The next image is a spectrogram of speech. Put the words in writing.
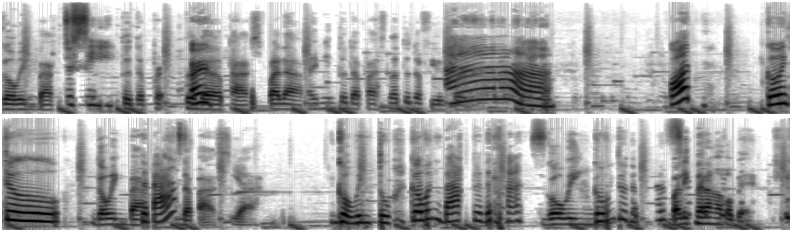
going back To see. to the pre- to Or- the past pala. I mean to the past, not to the future. Ah. What? Going to Going back the past? the past, yeah. Going to going back to the past. Going Going to the past. balik na lang ako be.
